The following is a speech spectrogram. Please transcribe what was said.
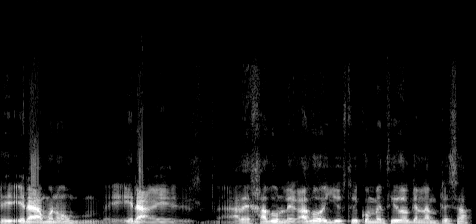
Eh, era, bueno, era, eh, ha dejado un legado y yo estoy convencido que en la empresa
